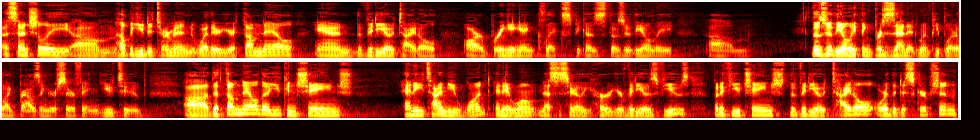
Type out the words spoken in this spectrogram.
essentially um, helping you determine whether your thumbnail and the video title are bringing in clicks because those are the only um, those are the only thing presented when people are like browsing or surfing YouTube. Uh, the thumbnail, though, you can change anytime you want and it won't necessarily hurt your video's views. But if you change the video title or the description,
